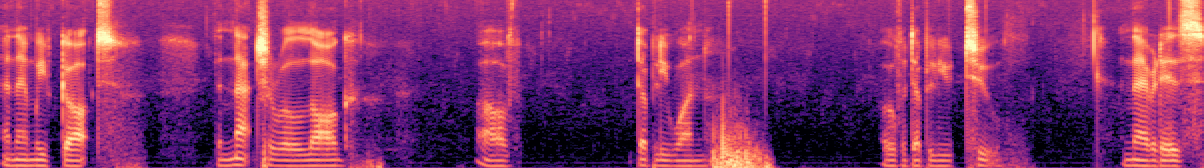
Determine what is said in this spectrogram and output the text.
And then we've got the natural log of W1 over W2. And there it is,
